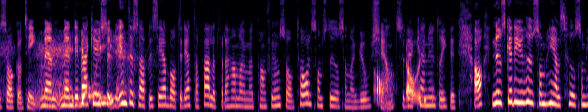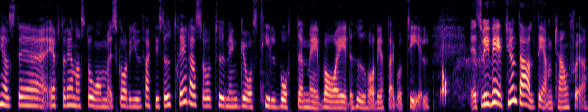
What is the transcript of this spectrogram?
saker och ting. Men, men det verkar ju inte så applicerbart i detta fallet för det handlar om ett pensionsavtal som styrelsen har godkänt. Så det kan ju inte riktigt. Ja, nu ska det ju hur som helst, hur som helst eh, efter denna storm ska det ju faktiskt utredas och tydligen gås till botten med vad är det, hur har detta gått till. Eh, så vi vet ju inte allt än kanske.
